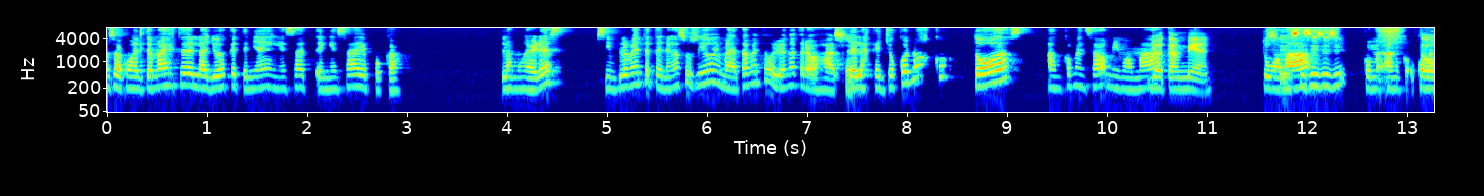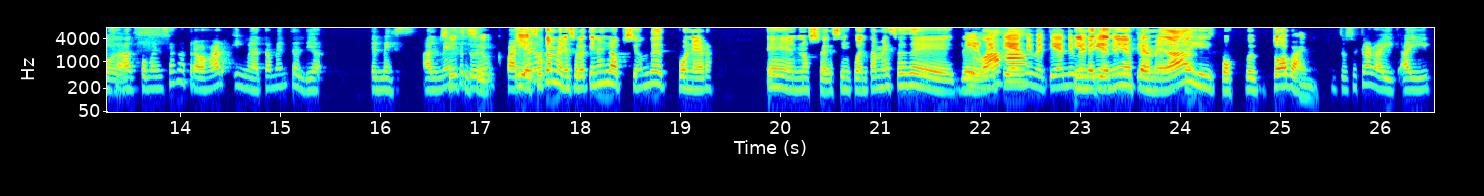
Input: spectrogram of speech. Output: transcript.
o sea, con el tema este de la ayuda que tenían en esa, en esa época, las mujeres simplemente tenían a sus hijos e inmediatamente volvían a trabajar. De las que yo conozco, todas han comenzado, mi mamá. Yo también. Tu mamá. Sí, sí, sí. han comenzado, a trabajar inmediatamente el día, el mes, al mes que tuvieron, Y eso que en Venezuela tienes la opción de poner, eh, no sé, 50 meses de, de y metiendo y metiendo y, metiendo, y, metiendo, enfermedad y pues, pues, toda vaina. Entonces, claro, ahí, ahí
